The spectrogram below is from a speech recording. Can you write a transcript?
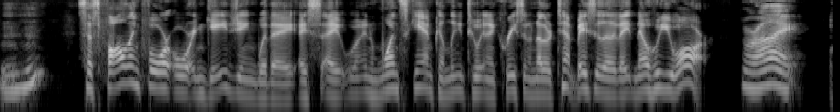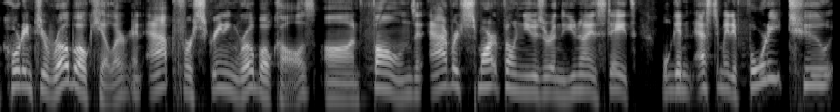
Mm-hmm. Says falling for or engaging with a, a say in one scam can lead to an increase in another attempt. Basically, they know who you are. Right. According to RoboKiller, an app for screening robocalls on phones, an average smartphone user in the United States will get an estimated 42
